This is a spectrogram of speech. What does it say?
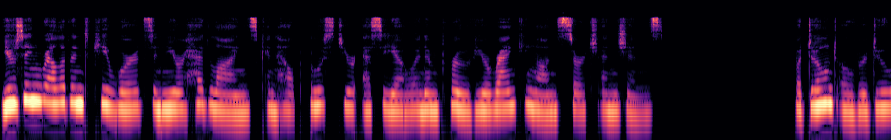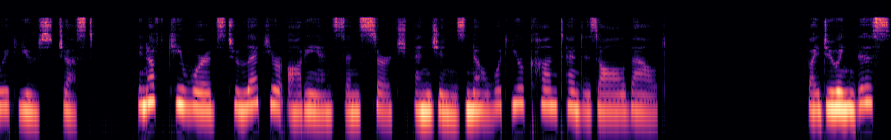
Using relevant keywords in your headlines can help boost your SEO and improve your ranking on search engines. But don't overdo it, use just enough keywords to let your audience and search engines know what your content is all about. By doing this,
